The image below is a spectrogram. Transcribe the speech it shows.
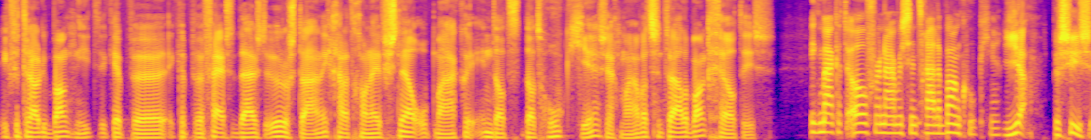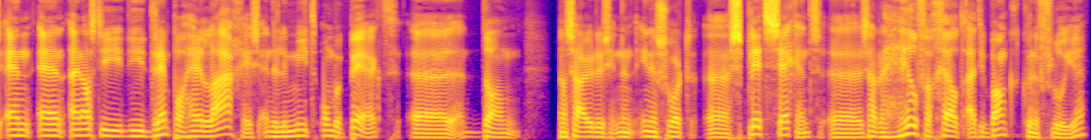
ik vertrouw die bank niet. Ik heb, uh, ik heb 50.000 euro staan. Ik ga het gewoon even snel opmaken in dat, dat hoekje, zeg maar, wat centrale bankgeld is. Ik maak het over naar mijn centrale bankhoekje. Ja, precies. En, en, en als die, die drempel heel laag is en de limiet onbeperkt, uh, dan, dan zou je dus in een, in een soort uh, split second, zou er heel veel geld uit die bank kunnen vloeien.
